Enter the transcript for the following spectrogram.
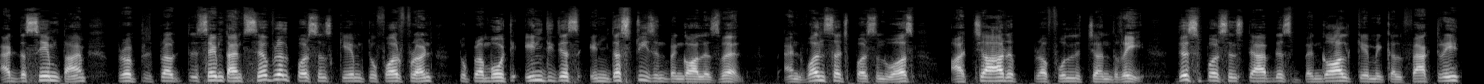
at the same time, same time several persons came to forefront to promote indigenous industries in Bengal as well. And one such person was Achar Prafull Chandray. This person established Bengal Chemical Factory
